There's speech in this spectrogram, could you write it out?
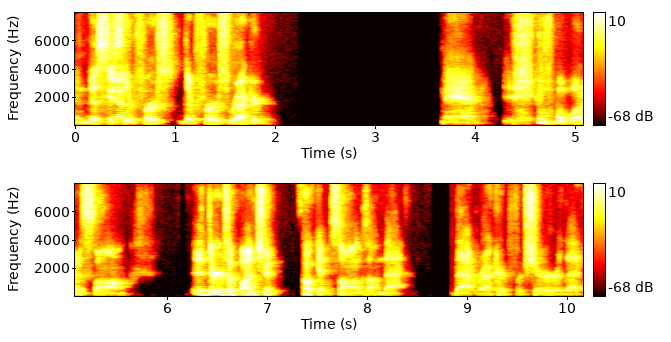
And this is their first their first record. Man, what a song. There's a bunch of fucking songs on that that record for sure. That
